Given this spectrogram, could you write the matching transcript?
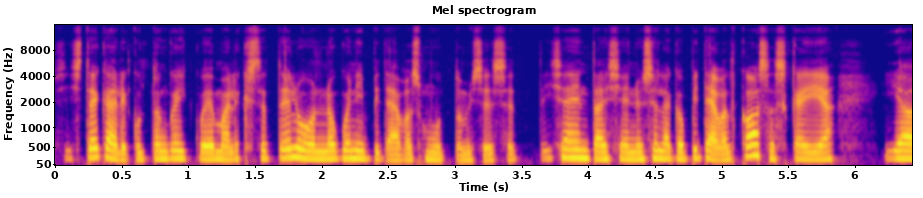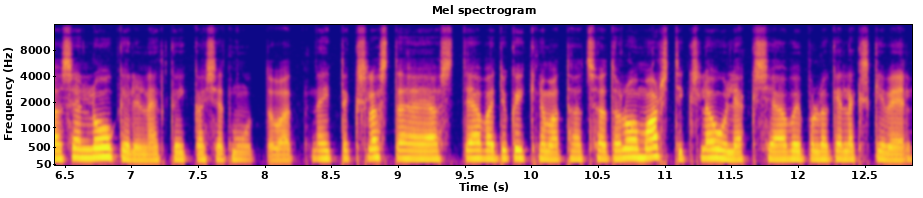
siis tegelikult on kõik võimalik, sest et elu on nagunii pidevas muutumises, et iseenda asi on ju sellega pidevalt kaasas käia ja see on loogiline, et kõik asjad muutuvad. näiteks lasteaias teavad ju kõik, nemad tahavad saada loomaarstiks, lauljaks ja võib-olla kellekski veel.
